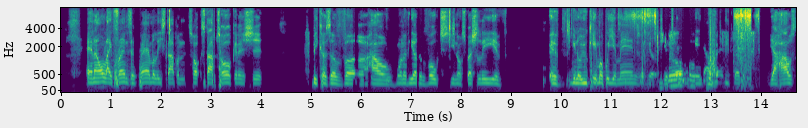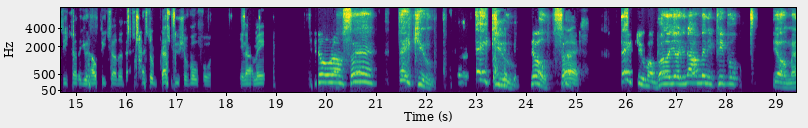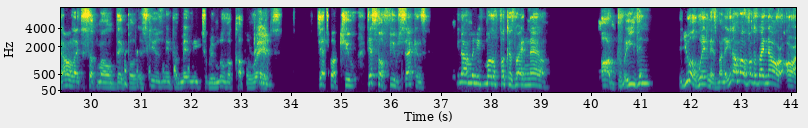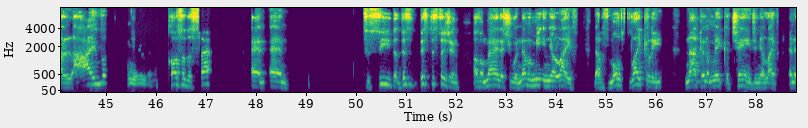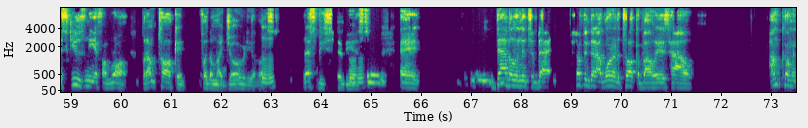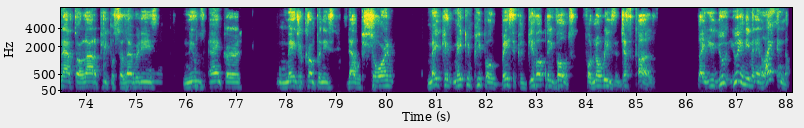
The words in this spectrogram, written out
And I don't like friends and family stopping, talk, stop talking and shit because of uh, how one of the other votes. You know, especially if, if you know you came up with your man's like your, your family and y'all fed each other you housed each other, you helped each other. That's that's the that's what you should vote for. You know what I mean? You know what I'm saying? Thank you. Thank you. Yo, son, Facts. thank you, my brother. Yo, you know how many people Yo, man, I don't like to suck my own dick, but excuse me, permit me to remove a couple ribs. Just for a few, just for a few seconds. You know how many motherfuckers right now are breathing? You a witness, man. You know motherfuckers right now are, are alive Yeah, because of the set and and to see that this this decision of a man that you would never meet in your life that's most likely not gonna make a change in your life. And excuse me if I'm wrong, but I'm talking for the majority of us. Mm-hmm. Let's be serious. Mm-hmm. And dabbling into that, something that I wanted to talk about is how I'm coming after a lot of people, celebrities, news anchors, major companies that were showing, making making people basically give up their votes for no reason, just cause. Like you you you ain't even enlighten them.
